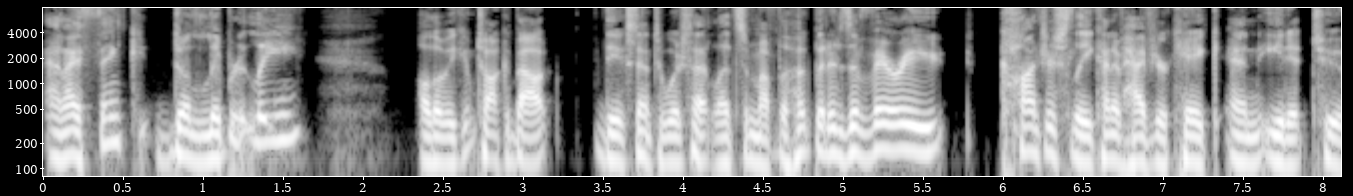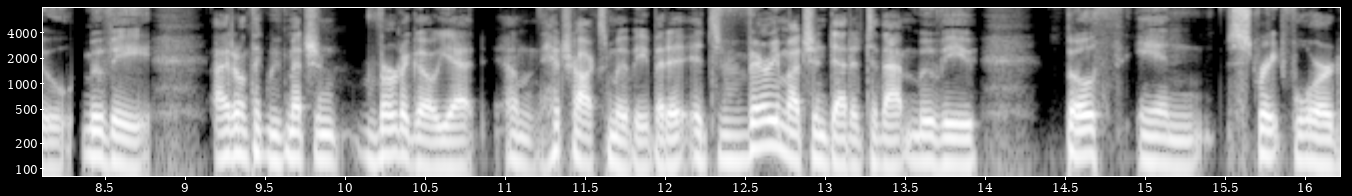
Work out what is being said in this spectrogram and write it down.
and I think deliberately, although we can talk about the extent to which that lets him off the hook, but it's a very consciously kind of have your cake and eat it too movie. I don't think we've mentioned Vertigo yet, um, Hitchcock's movie, but it, it's very much indebted to that movie, both in straightforward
